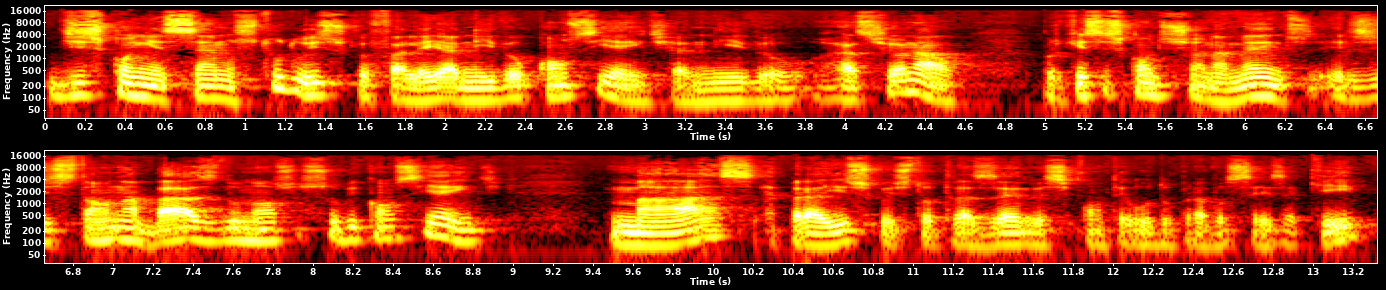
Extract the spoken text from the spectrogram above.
desconhecemos tudo isso que eu falei a nível consciente, a nível racional porque esses condicionamentos eles estão na base do nosso subconsciente. Mas é para isso que eu estou trazendo esse conteúdo para vocês aqui,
